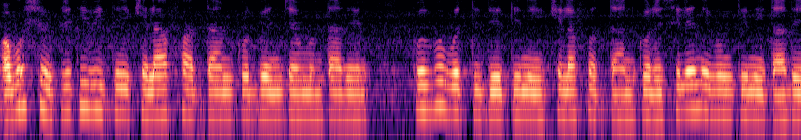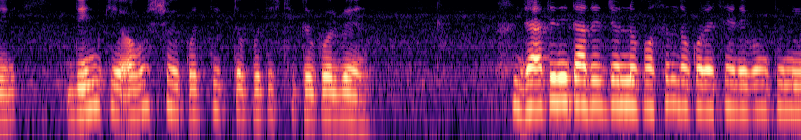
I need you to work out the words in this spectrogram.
অবশ্যই পৃথিবীতে খেলাফত দান করবেন যেমন তাদের পূর্ববর্তীদের তিনি খেলাফত দান করেছিলেন এবং তিনি তাদের দিনকে অবশ্যই কর্তৃত্ব প্রতিষ্ঠিত করবেন, যা তিনি তাদের জন্য পছন্দ করেছেন এবং তিনি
